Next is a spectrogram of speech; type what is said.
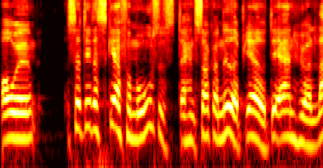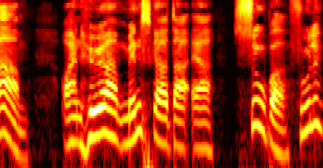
Og øh, så det, der sker for Moses, da han så går ned ad bjerget, det er, at han hører larm, og han hører mennesker, der er super fulde,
